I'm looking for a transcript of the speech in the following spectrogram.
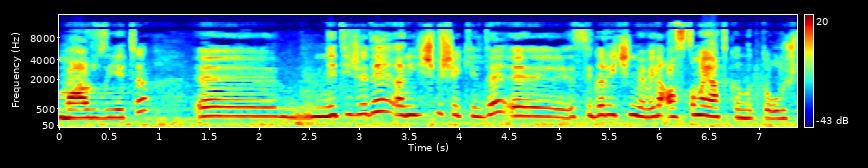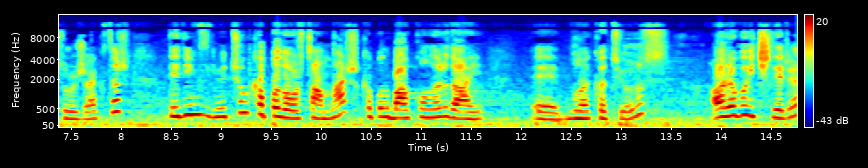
maruziyeti. Ee, neticede hani hiçbir şekilde e, sigara içilmemeli astıma yatkınlıkta oluşturacaktır. Dediğimiz gibi tüm kapalı ortamlar, kapalı balkonları dahi e, buna katıyoruz. Araba içleri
